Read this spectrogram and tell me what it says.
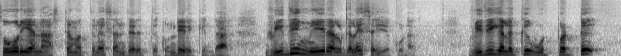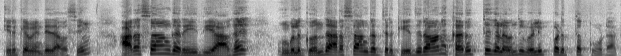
சூரியன் அஷ்டமத்தில் சஞ்சரித்து கொண்டு இருக்கின்றார் விதி மீறல்களை செய்யக்கூடாது. விதிகளுக்கு உட்பட்டு இருக்க வேண்டியது அவசியம். அரசாங்க ரீதியாக உங்களுக்கு வந்து அரசாங்கத்திற்கு எதிரான கருத்துக்களை வந்து வெளிப்படுத்தக்கூடாது.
